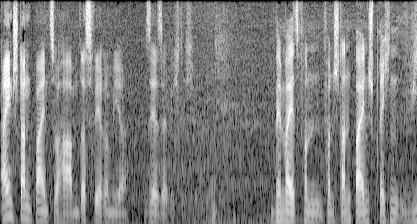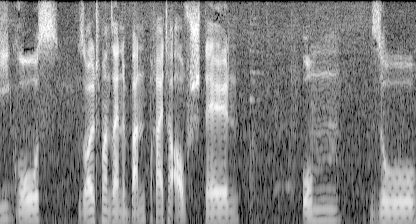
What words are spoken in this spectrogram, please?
ein Standbein zu haben, das wäre mir sehr, sehr wichtig. Wenn wir jetzt von, von Standbeinen sprechen, wie groß sollte man seine Bandbreite aufstellen, um so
